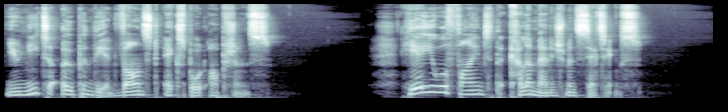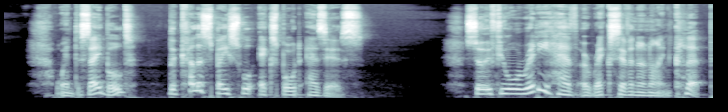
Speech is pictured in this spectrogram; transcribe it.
you need to open the advanced export options. Here you will find the color management settings. When disabled, the color space will export as is. So if you already have a Rec 709 clip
